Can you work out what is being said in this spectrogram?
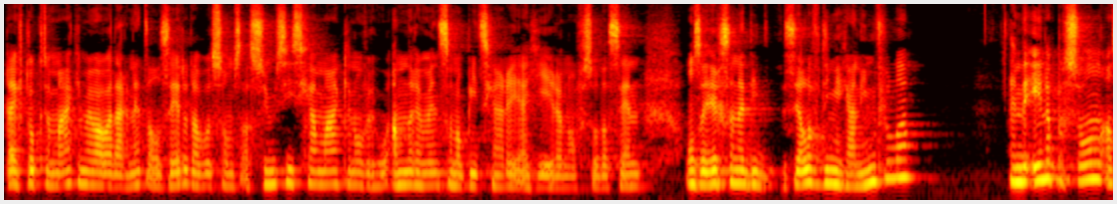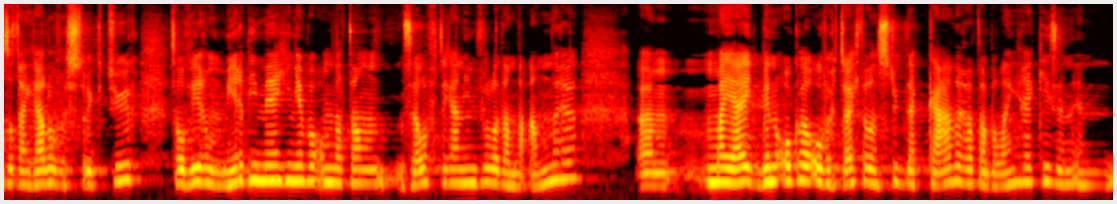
heeft ook te maken met wat we daarnet al zeiden, dat we soms assumpties gaan maken over hoe andere mensen op iets gaan reageren of zo. Dat zijn onze hersenen die zelf dingen gaan invullen. En de ene persoon, als het dan gaat over structuur, zal veel meer die neiging hebben om dat dan zelf te gaan invullen dan de andere. Um, maar ja, ik ben ook wel overtuigd dat een stuk dat kader dat dat belangrijk is. En, en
